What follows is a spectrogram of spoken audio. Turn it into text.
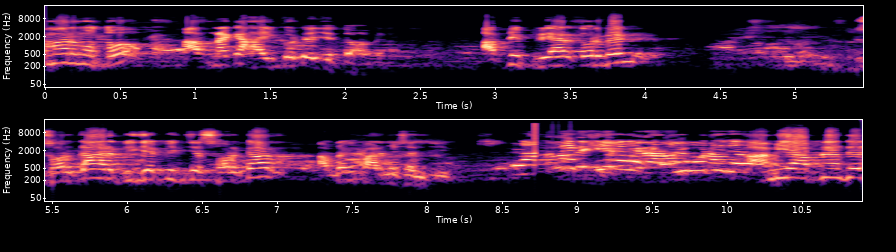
আমার মতো আপনাকে হাইকোর্টে যেতে হবে না। আপনি প্রেয়ার করবেন সরকার, বিজেপির যে সরকার, আপনাকে পারমিশন দেওয়া আমি আপনাদের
